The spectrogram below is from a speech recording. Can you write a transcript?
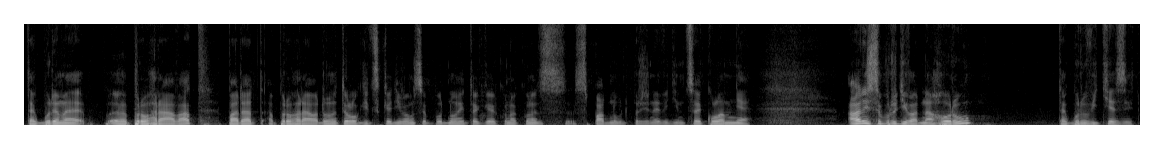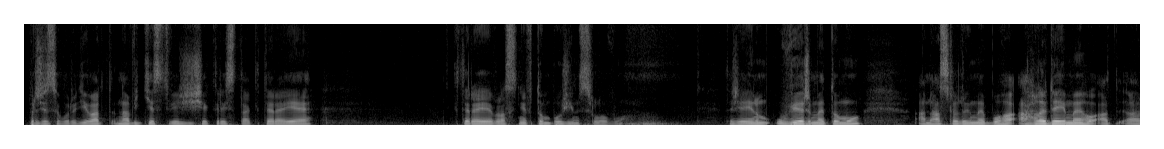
tak budeme uh, prohrávat, padat a prohrávat. No, to logické, dívám se pod nohy, tak jako nakonec spadnu, protože nevidím, co je kolem mě. Ale když se budu dívat nahoru, tak budu vítězit, protože se budu dívat na vítězství Ježíše Krista, které je, které je vlastně v tom božím slovu. Takže jenom uvěřme tomu a následujme Boha a hledejme ho a, a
